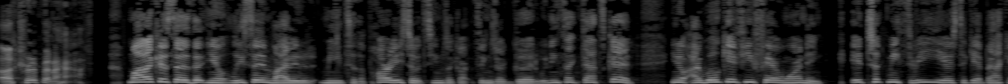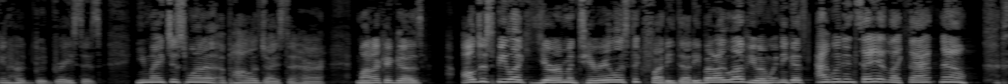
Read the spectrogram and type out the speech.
A trip and a half. Monica says that you know Lisa invited me to the party, so it seems like our, things are good. Whitney's like, "That's good." You know, I will give you fair warning. It took me three years to get back in her good graces. You might just want to apologize to her. Monica goes, "I'll just be like, you're a materialistic fuddy duddy, but I love you." And Whitney goes, "I wouldn't say it like that. No."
